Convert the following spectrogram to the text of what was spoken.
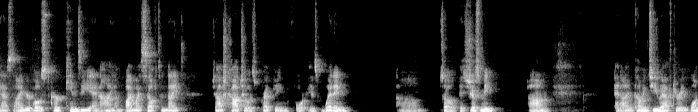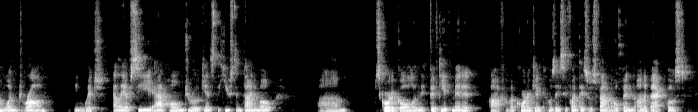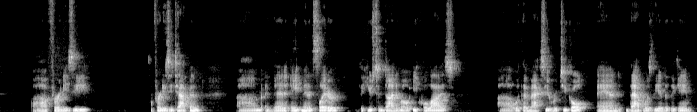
Podcast. I am your host, Kirk Kinsey, and I am by myself tonight. Josh Cacho is prepping for his wedding. Um, so it's just me. Um, and I'm coming to you after a 1 1 draw in which LAFC at home drew against the Houston Dynamo. Um, scored a goal in the 50th minute off of a corner kick. Jose Cifuentes was found open on the back post uh, for an easy for an easy tap in. Um, and then eight minutes later, the Houston Dynamo equalized uh, with a Maxi Urruti goal, and that was the end of the game.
